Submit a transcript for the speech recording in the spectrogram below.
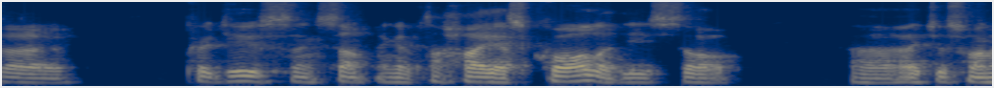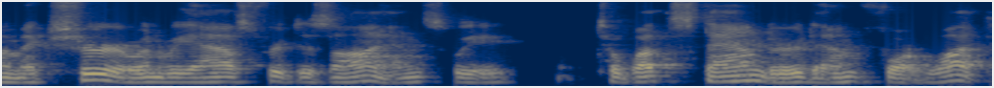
uh, producing something of the highest quality. So uh, I just want to make sure when we ask for designs, we to what standard and for what.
